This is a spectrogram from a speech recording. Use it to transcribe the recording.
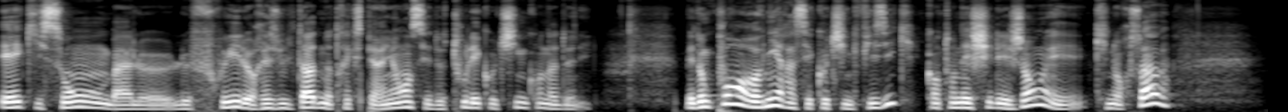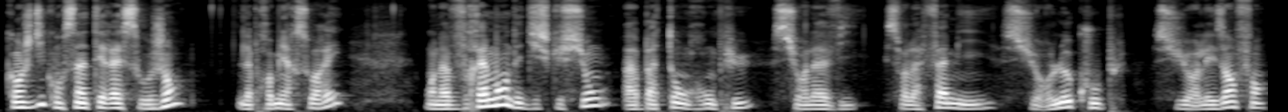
et qui sont bah, le, fruit, le résultat de notre expérience et de tous les coachings qu'on a donnés. Mais donc pour en revenir à ces coachings physiques, quand on est chez les gens et qui nous reçoivent, quand je dis qu'on s'intéresse aux gens, la première soirée, on a vraiment des discussions à bâton rompu sur la vie, sur la famille, sur le couple, sur les enfants,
